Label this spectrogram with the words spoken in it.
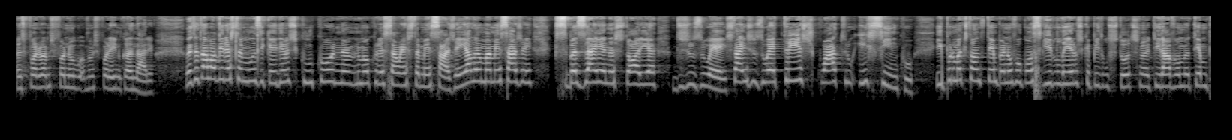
Vamos pôr, vamos pôr, no, vamos pôr aí no calendário. Mas eu estava a ouvir esta música e Deus colocou no, no meu coração esta mensagem. E ela é uma mensagem que se baseia na história de Josué. Está em Josué 3, 4 e 5. E por uma questão de tempo eu não vou conseguir ler os capítulos todos, senão eu tirava o meu tempo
